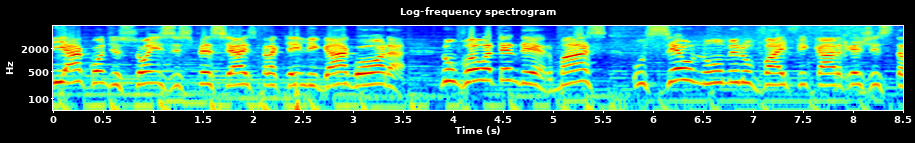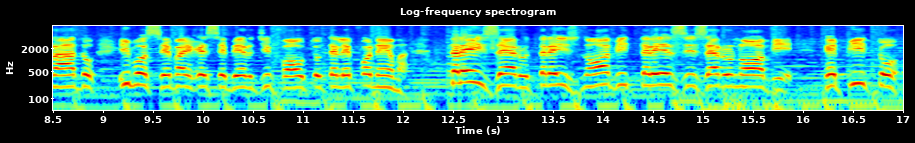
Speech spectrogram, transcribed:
e há condições especiais para quem ligar agora não vão atender, mas o seu número vai ficar registrado e você vai receber de volta o telefonema 3039 1309. Repito,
